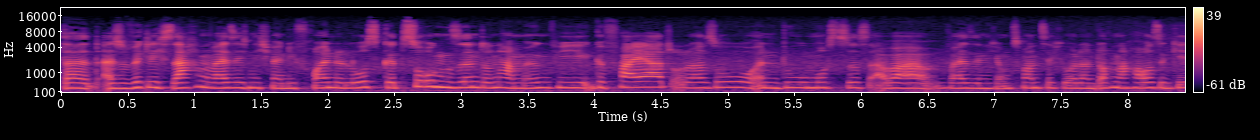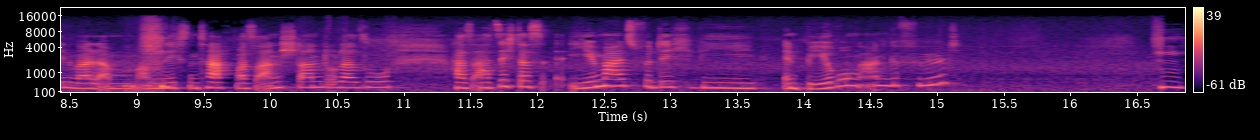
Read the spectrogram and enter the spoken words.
da, also wirklich Sachen, weiß ich nicht, wenn die Freunde losgezogen sind und haben irgendwie gefeiert oder so und du musstest aber, weiß ich nicht, um 20 Uhr dann doch nach Hause gehen, weil am, am nächsten Tag was anstand oder so. Hat, hat sich das jemals für dich wie Entbehrung angefühlt? Hm.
